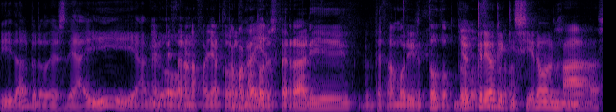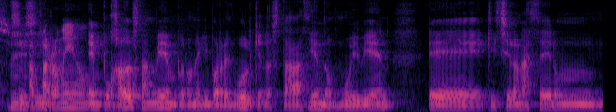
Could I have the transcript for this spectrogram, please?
y tal, pero desde ahí ha habido... Empezaron a fallar todos los motores Ferrari, empezó a morir todo. Yo creo que quisieron... Haas, Alfa Romeo... Empujados también por un equipo Red Bull que lo estaba haciendo muy bien eh, quisieron hacer un.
